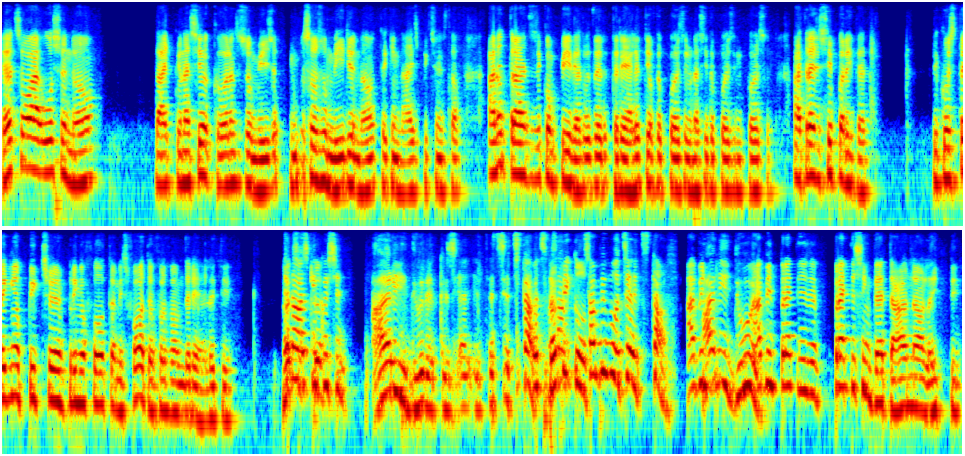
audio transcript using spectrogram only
That's why I also know like when I see a girl on social media social media now taking nice pictures and stuff, I don't try to compare that with the, the reality of the person when I see the person in person. I try to separate that. Because taking a picture and putting a photo on is far different from the reality. Can I ask you a question? How do you do that? Because it, it's it's tough. It's Some- difficult. Some, people would say it's tough. I've been How do you do it? I've been practicing practicing that down now lately.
